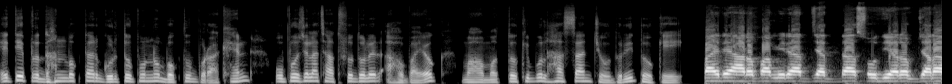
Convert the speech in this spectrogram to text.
এতে প্রধান বক্তার গুরুত্বপূর্ণ বক্তব্য রাখেন উপজেলা ছাত্রদলের আহ্বায়ক মোহাম্মদ তকিবুল হাসান চৌধুরী তোকি। বাইরে আরব আমিরাত, জেদ্দা, সৌদি আরব, যারা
